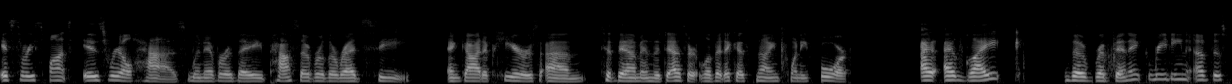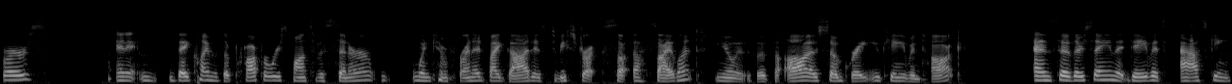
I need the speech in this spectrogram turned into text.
It's the response Israel has whenever they pass over the Red Sea. and God appears um, to them in the desert, Leviticus 9:24. I, I like the rabbinic reading of this verse, and it, they claim that the proper response of a sinner when confronted by God is to be struck uh, silent. You know, that the awe is so great you can't even talk. And so they're saying that David's asking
